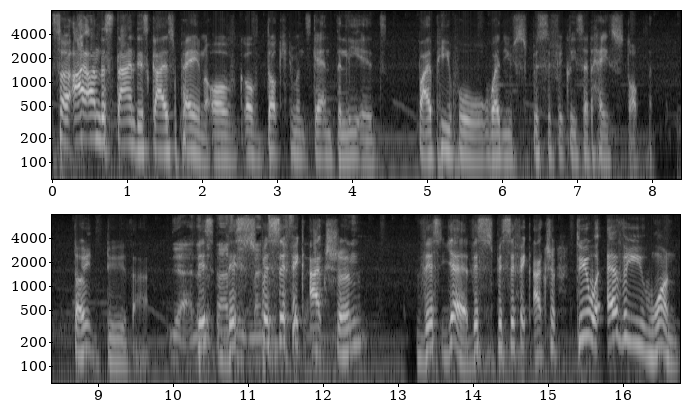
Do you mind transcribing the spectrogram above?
so I understand this guy's pain of of documents getting deleted by people when you specifically said, "Hey, stop that. Don't do that." Yeah, This this who's meant to specific action this yeah this specific action do whatever you want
